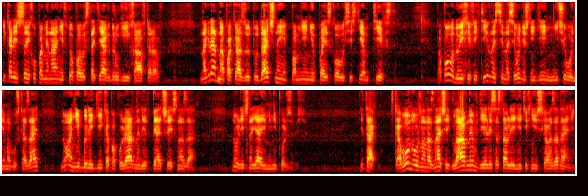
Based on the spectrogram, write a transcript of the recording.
и количество их упоминаний в топовых статьях других авторов, наглядно показывают удачные, по мнению поисковых систем, тексты. По поводу их эффективности на сегодняшний день ничего не могу сказать, но они были дико популярны лет 5-6 назад. Ну, лично я ими не пользуюсь. Итак, Кого нужно назначить главным в деле составления технического задания?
